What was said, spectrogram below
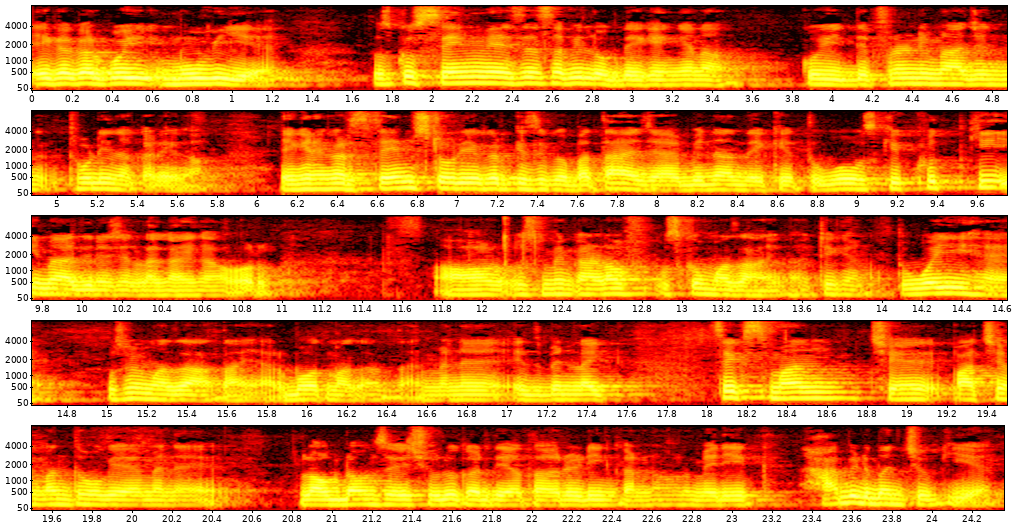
एक अगर कोई मूवी है तो उसको सेम वे से सभी लोग देखेंगे ना। कोई डिफरेंट इमेजिन थोड़ी ना करेगा। लेकिन अगर सेम स्टोरी अगर किसी को बताया जाए बिना देखे तो वो उसकी खुद की इमेजिनेशन लगाएगा और और उसमें काइंड ऑफ़ उसको मज़ा आएगा, ठीक है ना? तो वही है। उसमें मज़ा आता है यार, बहुत मज़ा आता है। मैंने it's been like six month छः पाँच छः मंथ हो गया मैंने लॉकडाउन से शुरू कर दिया था रीडिंग करना और मेरी एक हैबिट बन चुकी है।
